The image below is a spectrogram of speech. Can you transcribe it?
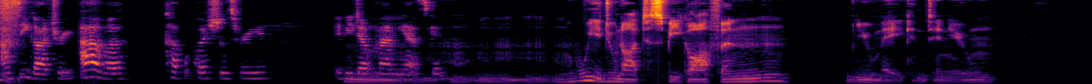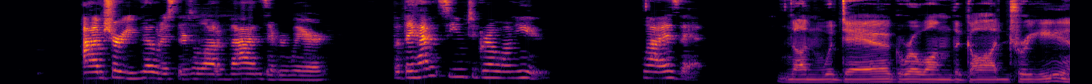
I see God tree. I have a couple questions for you, if you don't mind me asking. Mm-hmm. We do not speak often. You may continue. I'm sure you've noticed there's a lot of vines everywhere, but they haven't seemed to grow on you. Why is that? None would dare grow on the god tree.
